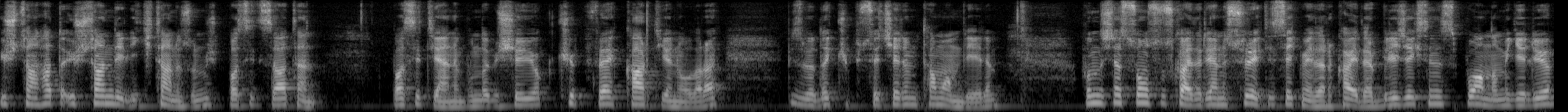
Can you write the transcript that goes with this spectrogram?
3 tane hatta 3 tane değil 2 tane sunmuş. Basit zaten Basit yani bunda bir şey yok. Küp ve kart yeni olarak. Biz burada küpü seçelim tamam diyelim. Bunun dışında sonsuz kaydır yani sürekli sekmeleri kaydırabileceksiniz. Bu anlamı geliyor.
